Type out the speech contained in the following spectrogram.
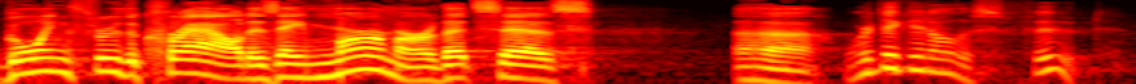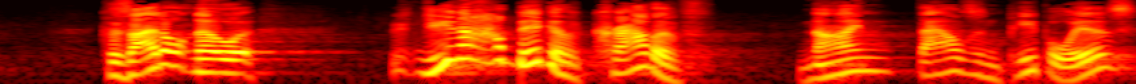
going through the crowd is a murmur that says, uh, where'd they get all this food? Because I don't know. Do you know how big a crowd of 9,000 people is?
